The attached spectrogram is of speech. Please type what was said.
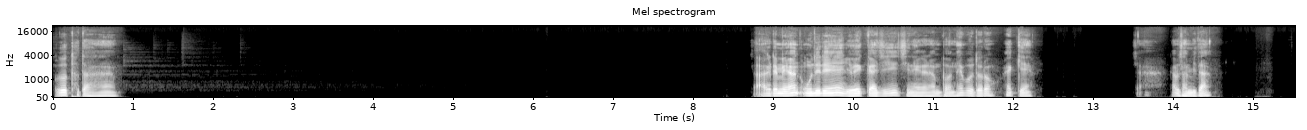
뿌듯하다. 자, 그러면 오늘은 여기까지 진행을 한번 해보도록 할게요. 자, 감사합니다.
